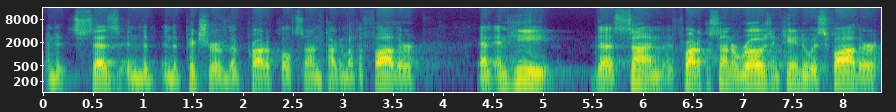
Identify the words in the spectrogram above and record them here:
And it says in the, in the picture of the prodigal son, talking about the father, and, and he, the son, the prodigal son, arose and came to his father.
